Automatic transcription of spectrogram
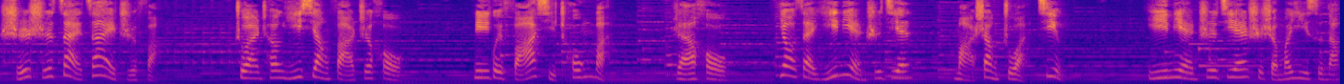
实实在在之法，转成一相法之后。你会法喜充满，然后要在一念之间马上转境。一念之间是什么意思呢？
